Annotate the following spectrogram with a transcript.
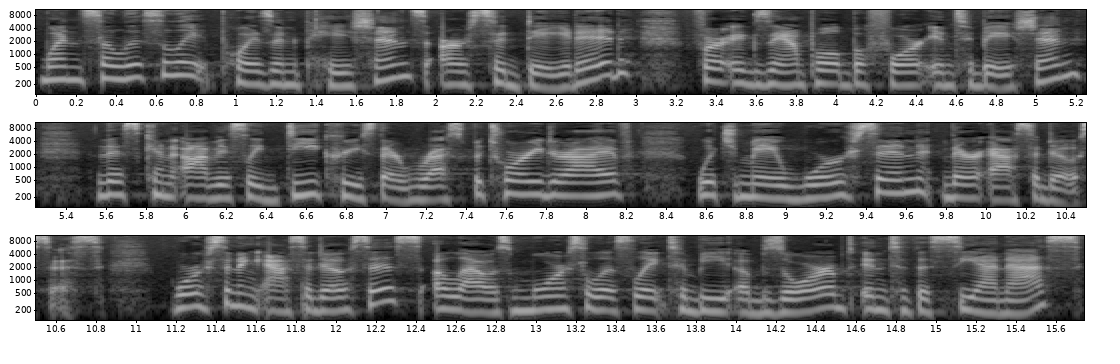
When salicylate poisoned patients are sedated, for example, before intubation, this can obviously decrease their respiratory drive, which may worsen their acidosis. Worsening acidosis allows more salicylate to be absorbed into the CNS,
